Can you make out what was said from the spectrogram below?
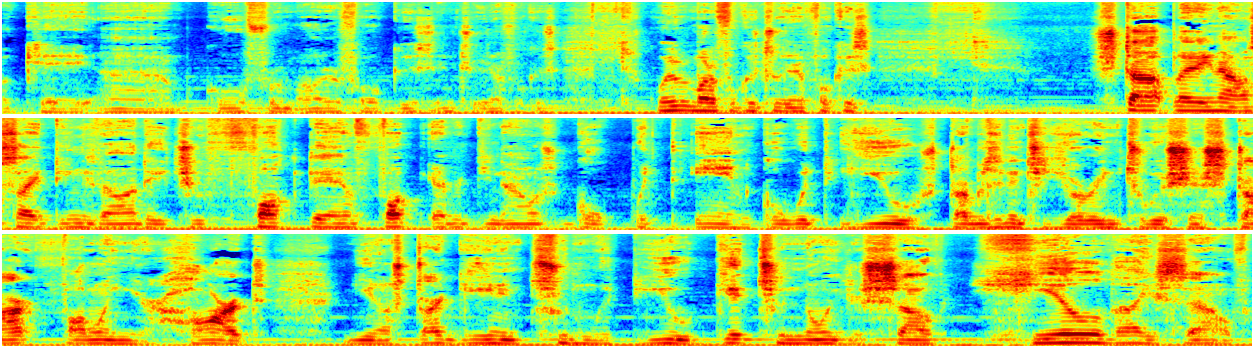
Okay, um, go from outer focus into inner focus. From outer focus to inner focus. Stop letting outside things validate you. Fuck them. Fuck everything else. Go within. Go with you. Start listening to your intuition. Start following your heart. You know, start getting in tune with you. Get to know yourself. Heal thyself.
